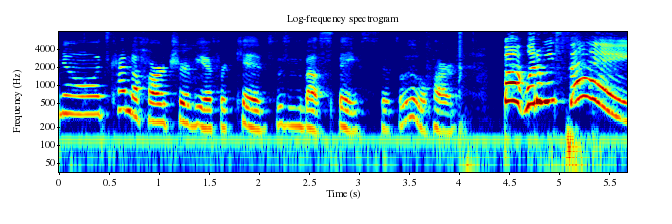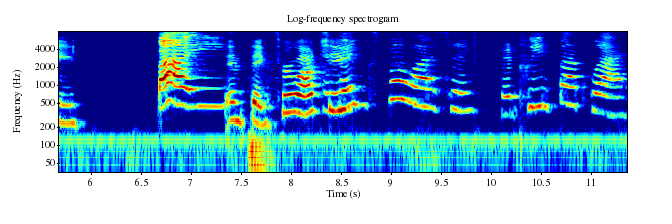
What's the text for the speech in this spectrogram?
No, it's kind of hard trivia for kids. This is about space, so it's a little hard. But what do we say? Bye. And thanks for And watching. thanks for watching. And please subscribe.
